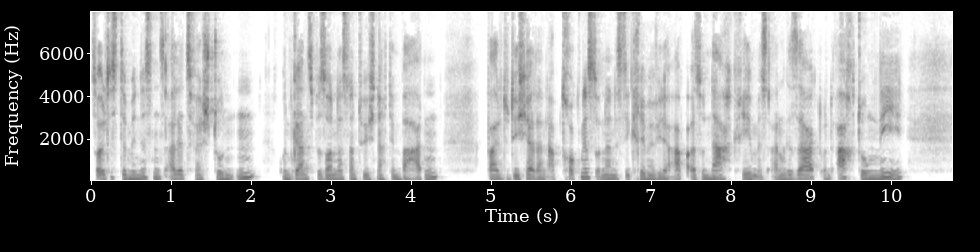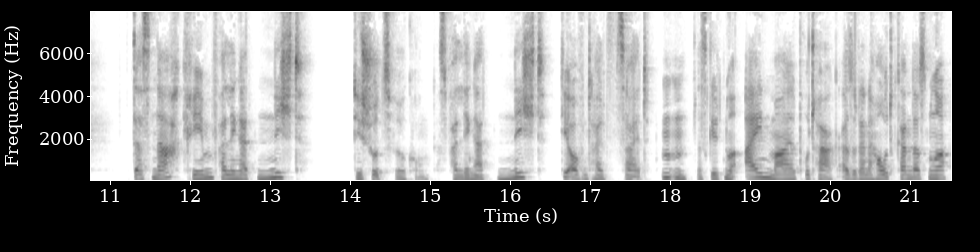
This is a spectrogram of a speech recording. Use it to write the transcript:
solltest du mindestens alle zwei Stunden und ganz besonders natürlich nach dem Baden, weil du dich ja dann abtrocknest und dann ist die Creme wieder ab. Also Nachcremen ist angesagt. Und Achtung, nee, das Nachcremen verlängert nicht die Schutzwirkung. Das verlängert nicht die Aufenthaltszeit. Das gilt nur einmal pro Tag. Also deine Haut kann das nur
